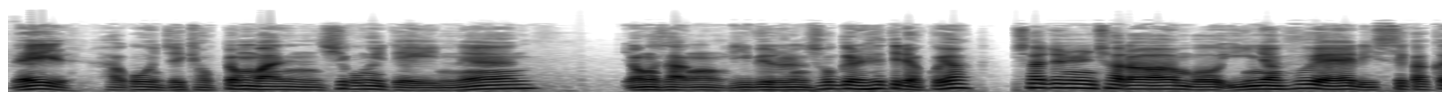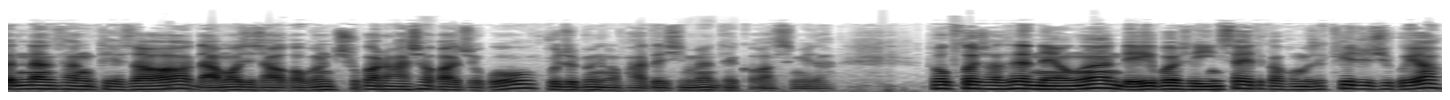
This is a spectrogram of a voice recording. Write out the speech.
레일하고 이제 격벽만 시공이 되어 있는 영상 리뷰를 소개를 해드렸고요. 차주님처럼 뭐 2년 후에 리스가 끝난 상태에서 나머지 작업은 추가를 하셔가지고 구조변경 받으시면 될 것 같습니다. 더욱더 자세한 내용은 네이버에서 인사이드가 검색해 주시고요.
